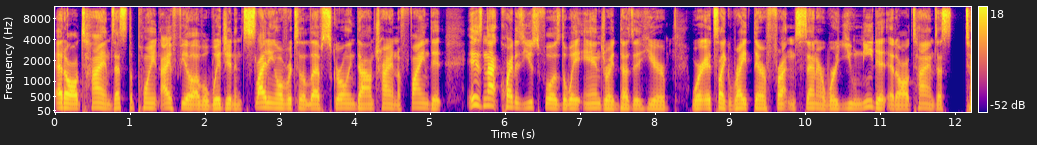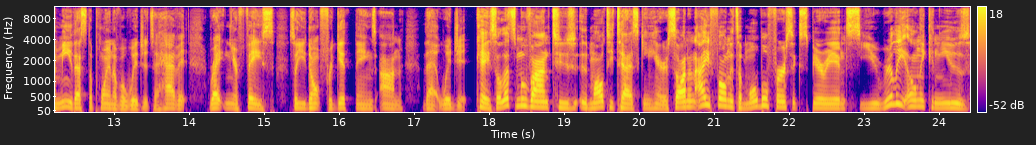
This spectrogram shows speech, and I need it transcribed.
at all times. That's the point I feel of a widget and sliding over to the left, scrolling down, trying to find it is not quite as useful as the way Android does it here, where it's like right there front and center where you need it at all times. That's to me, that's the point of a widget to have it right in your face so you don't forget things on that widget. Okay, so let's move on to multitasking here. So on an iPhone, it's a mobile first experience. You really only can use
